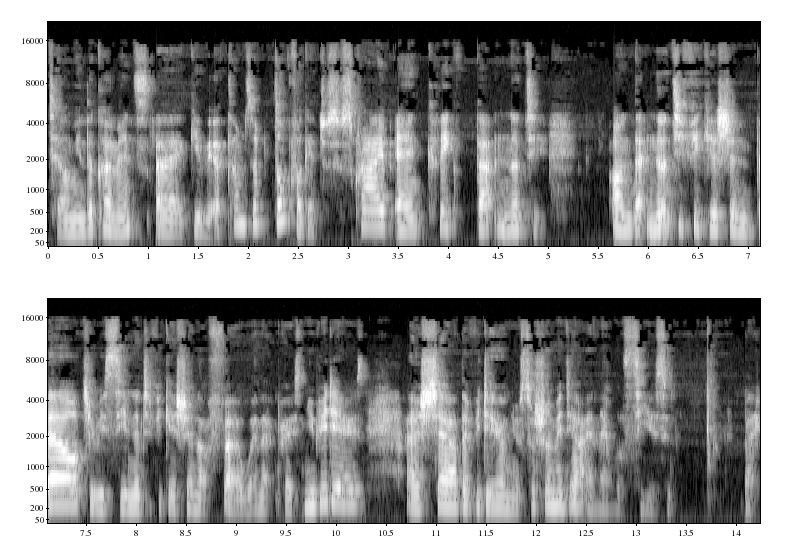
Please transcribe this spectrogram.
tell me in the comments. Uh, give it a thumbs up. Don't forget to subscribe and click that on that notification bell to receive notification of uh, when I post new videos. Uh, share the video on your social media and I will see you soon. Bye.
